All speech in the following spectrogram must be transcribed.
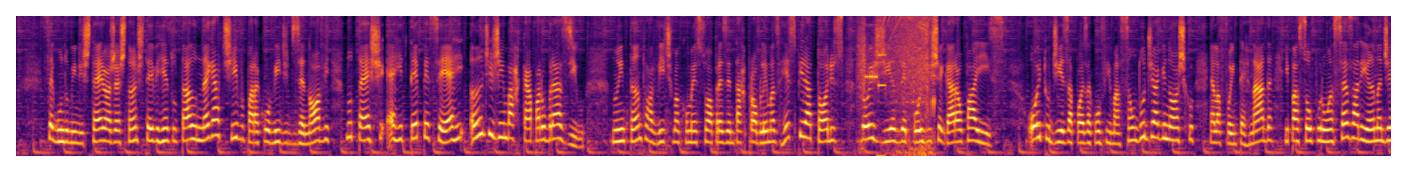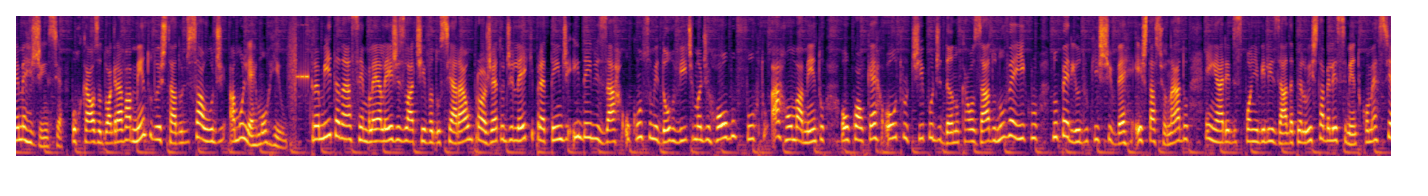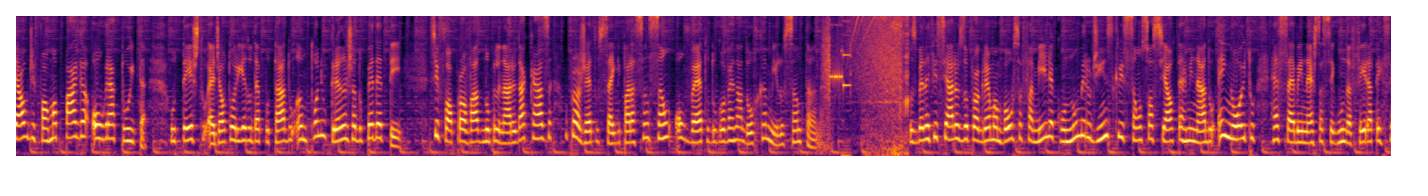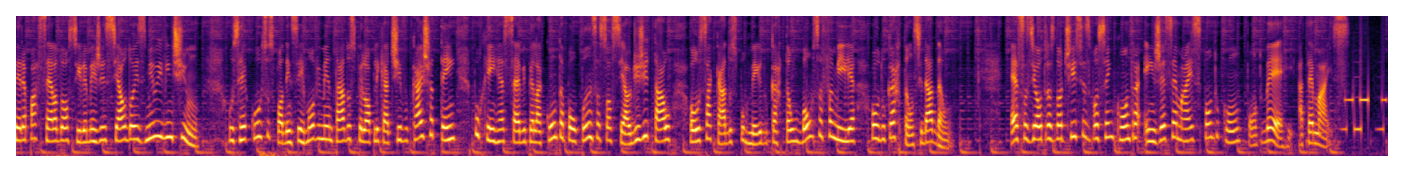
Segundo o Ministério, a gestante teve resultado negativo para a Covid-19 no teste RT-PCR antes de embarcar para o Brasil. No entanto, a vítima começou a apresentar problemas respiratórios dois dias depois de chegar ao país. Oito dias após a confirmação do diagnóstico, ela foi internada e passou por uma cesariana de emergência. Por causa do agravamento do estado de saúde, a mulher morreu. Tramita na Assembleia Legislativa do Ceará um projeto de lei que pretende indenizar o consumidor vítima de roubo, furto, arrombamento ou qualquer outro tipo de dano causado no veículo no período que estiver estacionado em área disponibilizada pelo estabelecimento comercial de forma paga ou gratuita. O texto é de autoria do deputado Antônio Granja, do PDT. Se for aprovado no plenário da Casa, o projeto segue para sanção ou veto do governador Camilo Santana. Os beneficiários do programa Bolsa Família, com número de inscrição social terminado em 8, recebem nesta segunda-feira a terceira parcela do Auxílio Emergencial 2021. Os recursos podem ser movimentados pelo aplicativo Caixa Tem por quem recebe pela conta Poupança Social Digital ou sacados por meio do cartão Bolsa Família ou do cartão Cidadão. Essas e outras notícias você encontra em gcmais.com.br. Até mais.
